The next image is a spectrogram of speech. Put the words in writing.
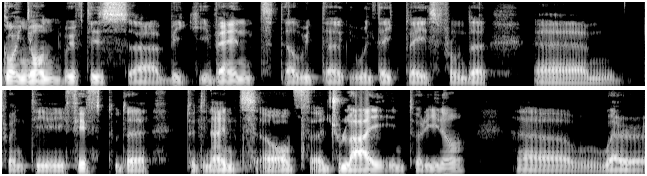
going on with this uh, big event that will, will take place from the 25th to the 29th of July in Torino. Uh, where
